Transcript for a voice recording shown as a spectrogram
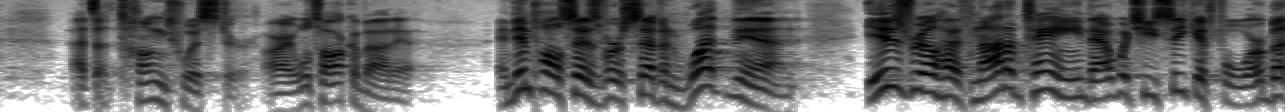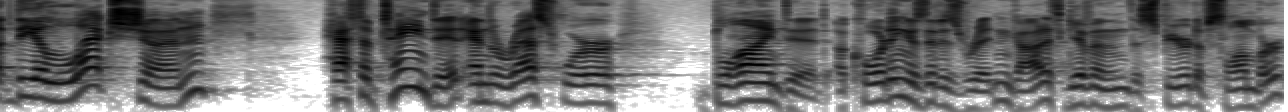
That's a tongue twister. All right, we'll talk about it. And then Paul says, verse 7 What then? Israel hath not obtained that which he seeketh for, but the election hath obtained it, and the rest were blinded. According as it is written, God hath given the spirit of slumber,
